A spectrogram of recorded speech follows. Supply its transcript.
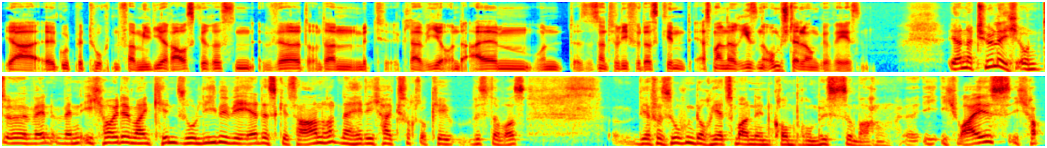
ja, äh, gut betuchten Familie rausgerissen wird und dann mit Klavier und allem. Und das ist natürlich für das Kind erstmal eine Riesenumstellung gewesen. Ja, natürlich. Und äh, wenn, wenn ich heute mein Kind so liebe, wie er das getan hat, dann hätte ich halt gesagt, okay, wisst ihr was? Wir versuchen doch jetzt mal einen Kompromiss zu machen. Äh, ich, ich weiß, ich habe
